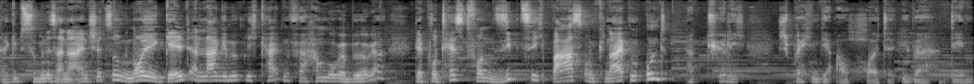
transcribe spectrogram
da gibt es zumindest eine Einschätzung. Neue Geldanlagemöglichkeiten für Hamburger Bürger. Der Protest von 70 Bars und Kneipen. Und natürlich sprechen wir auch heute über den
